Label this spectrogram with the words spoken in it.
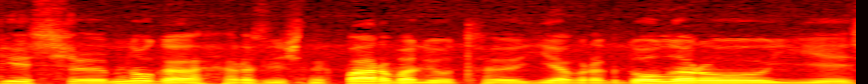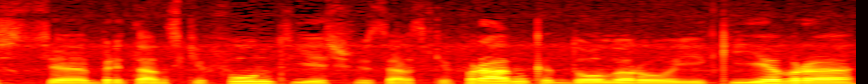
есть э, много различных пар валют. Евро к доллару, есть э, британский фунт, есть швейцарский франк к доллару и к евро.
